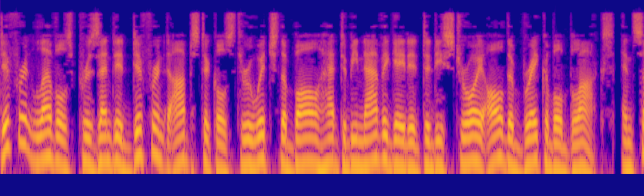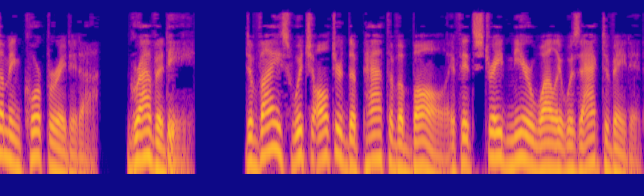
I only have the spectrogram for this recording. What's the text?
Different levels presented different obstacles through which the ball had to be navigated to destroy all the breakable blocks, and some incorporated a «gravity» device which altered the path of a ball if it strayed near while it was activated.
